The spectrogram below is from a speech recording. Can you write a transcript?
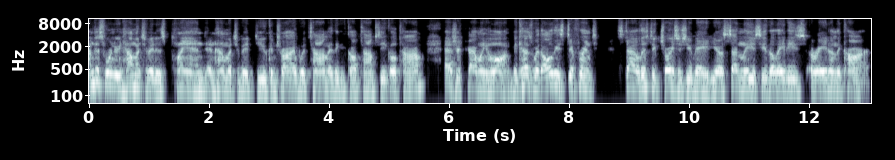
I'm just wondering how much of it is planned and how much of it do you contrive with Tom? I think you call Tom Sigel Tom as yeah. you're traveling along. Because with all these different stylistic choices you made. You know, suddenly you see the ladies arrayed on the car.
